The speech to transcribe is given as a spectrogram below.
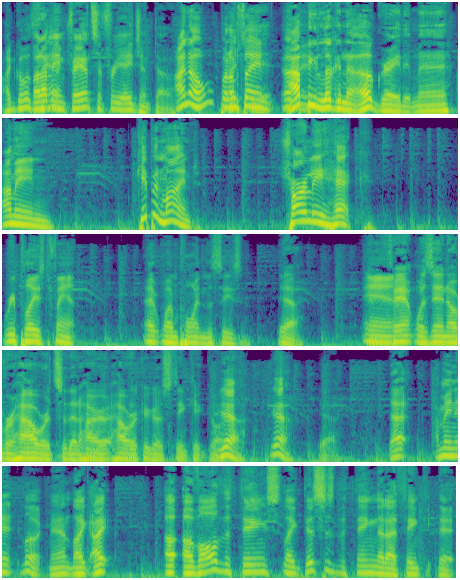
I'd go with But I mean, Fant's a free agent, though. I know, but I'm saying I'd be looking to upgrade it, man. I mean, keep in mind, Charlie Heck replaced Fant at one point in the season. Yeah. And, And- Fant was in over Howard so that Howard, Howard could go stink it guard. Yeah, yeah. Yeah. That I mean it look, man, like I uh, of all the things, like this is the thing that I think that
